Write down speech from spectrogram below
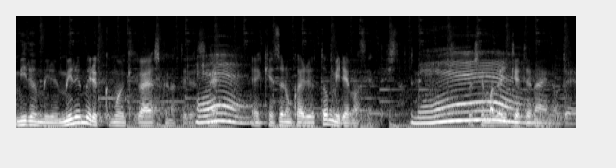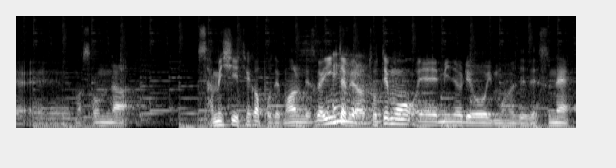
みるみるみるみる雲行きが怪しくなってですね、ええ。えー結論から言うと見れませんでした。ねえ。そしてまだ行けてないので、えーまあ、そんな寂しいテカポでもあるんですがインタビューはとても、えー実り多いものでですね、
